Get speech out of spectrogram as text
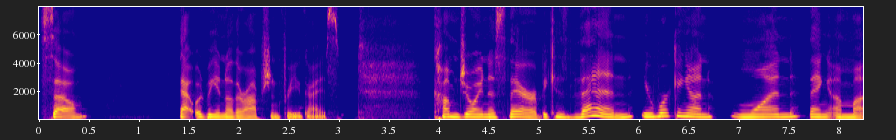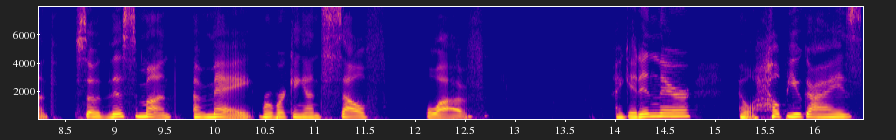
So that would be another option for you guys. Come join us there because then you're working on one thing a month. So this month of May, we're working on self love. I get in there, I will help you guys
